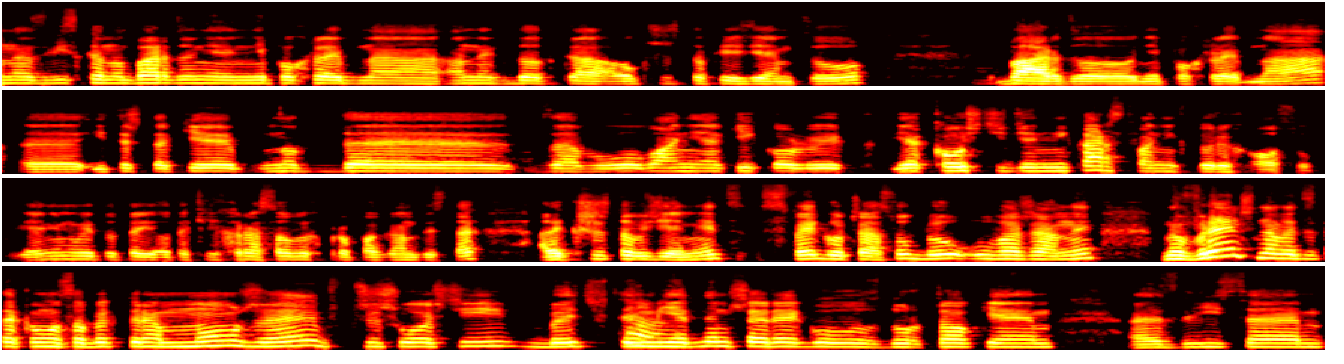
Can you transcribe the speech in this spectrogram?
nazwiska, no bardzo nie, niepochlebna anegdotka o Krzysztofie Ziemcu, bardzo niepochlebna e, i też takie no, dezawuowanie jakiejkolwiek jakości dziennikarstwa niektórych osób. Ja nie mówię tutaj o takich rasowych propagandystach, ale Krzysztof Ziemiec swego czasu był uważany, no wręcz nawet za taką osobę, która może w przyszłości być w tym tak. jednym szeregu z Durczokiem, e, z Lisem,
